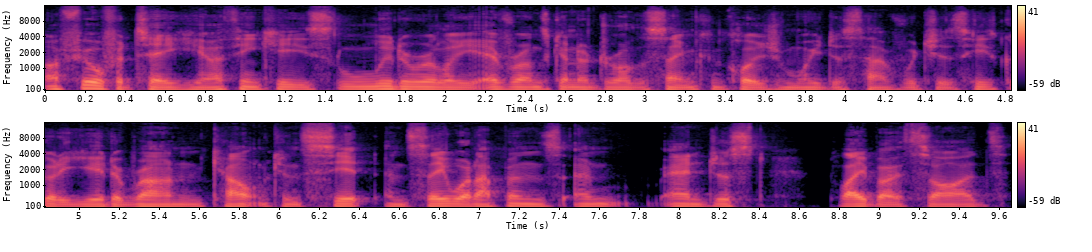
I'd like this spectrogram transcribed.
I feel for Tiki. I think he's literally everyone's going to draw the same conclusion we just have, which is he's got a year to run. Carlton can sit and see what happens and and just play both sides.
